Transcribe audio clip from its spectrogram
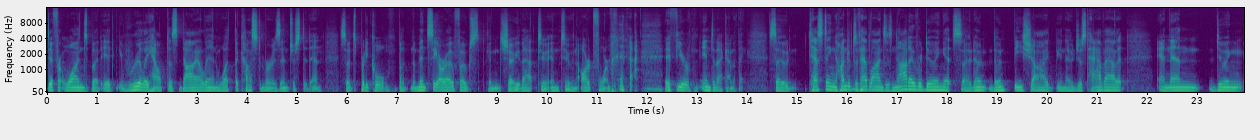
different ones, but it really helped us dial in what the customer is interested in. So it's pretty cool. But the Mint CRO folks can show you that to into an art form if you're into that kind of thing. So testing hundreds of headlines is not overdoing it. So don't don't be shy. You know, just have at it, and then doing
